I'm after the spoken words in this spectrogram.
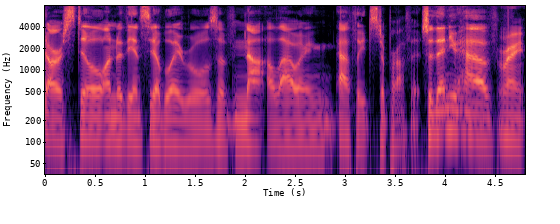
are still under the NCAA rules of not allowing athletes to profit. So then you have Right.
